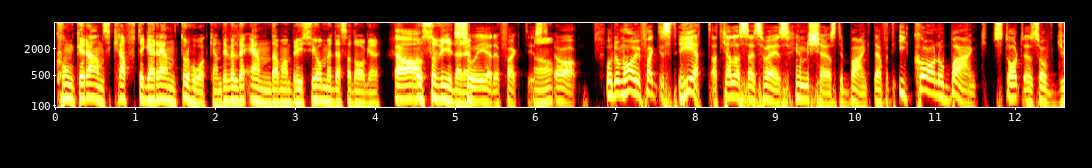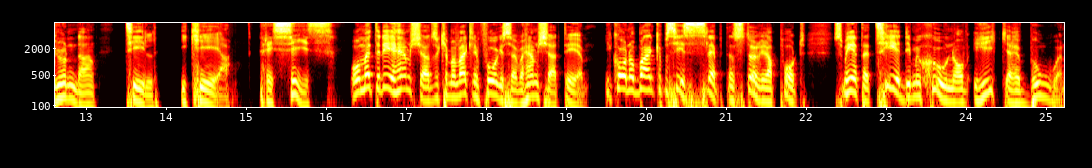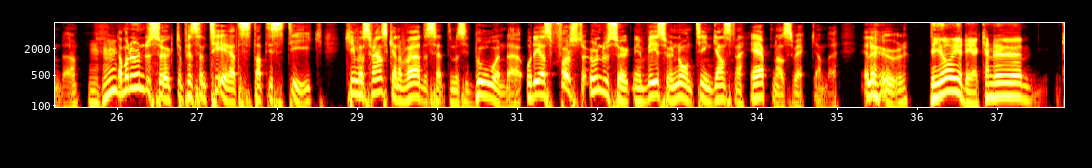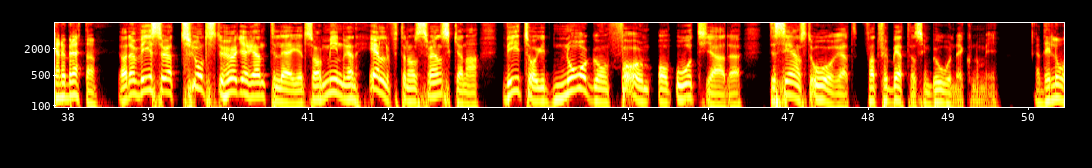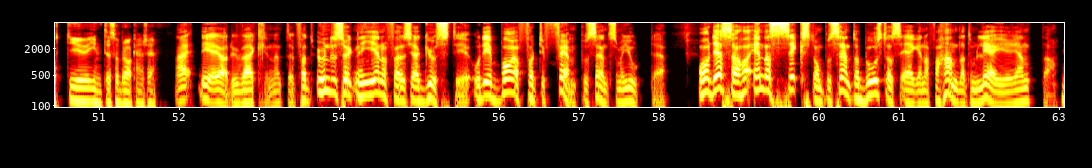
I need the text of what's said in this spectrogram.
konkurrenskraftiga räntor, Håkan. Det är väl det enda man bryr sig om i dessa dagar. Ja, och så vidare. Så är det faktiskt. Ja. Ja. Och de har ju faktiskt rätt att kalla sig Sveriges hemkäraste bank. Därför att Ikano Bank startades av grundaren till Ikea. Precis. Och om inte det är hemkärt så kan man verkligen fråga sig vad hemkärt är. Ikano Bank har precis släppt en större rapport som heter Tre dimensioner av rikare boende. Där man undersökt och presenterat statistik kring vad svenskarna värdesätter med sitt boende. Och deras första undersökning visar ju någonting ganska häpnadsväckande. Eller hur? Det gör ju det. Kan du, kan du berätta? Ja, den visar ju att trots det höga ränteläget så har mindre än hälften av svenskarna vidtagit någon form av åtgärder det senaste året för att förbättra sin boendeekonomi. Ja, det låter ju inte så bra kanske. Nej, det gör du verkligen inte. För att undersökningen genomfördes i augusti och det är bara 45% som har gjort det. Och av dessa har endast 16% av bostadsägarna förhandlat om lägre ränta.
